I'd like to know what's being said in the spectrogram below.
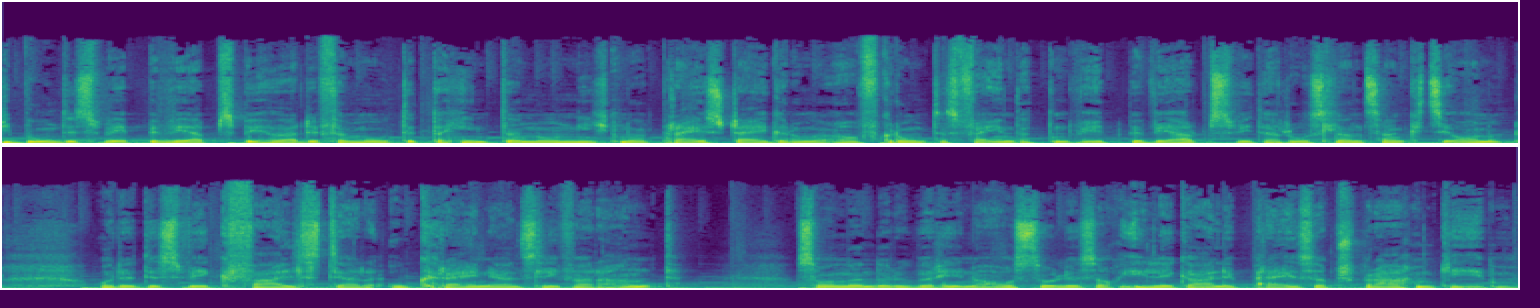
Die Bundeswettbewerbsbehörde vermutet dahinter nun nicht nur Preissteigerungen aufgrund des veränderten Wettbewerbs wie der Russland-Sanktionen oder des Wegfalls der Ukraine als Lieferant, sondern darüber hinaus soll es auch illegale Preisabsprachen geben.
